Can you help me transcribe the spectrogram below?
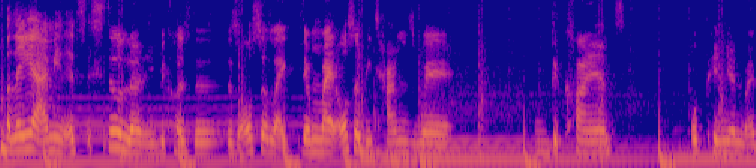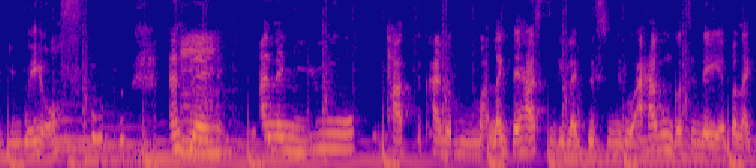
but then yeah, I mean, it's, it's still learning because there's also like there might also be times where the client's opinion might be way off, and then and then you have to kind of like there has to be like this middle i haven't gotten there yet but like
